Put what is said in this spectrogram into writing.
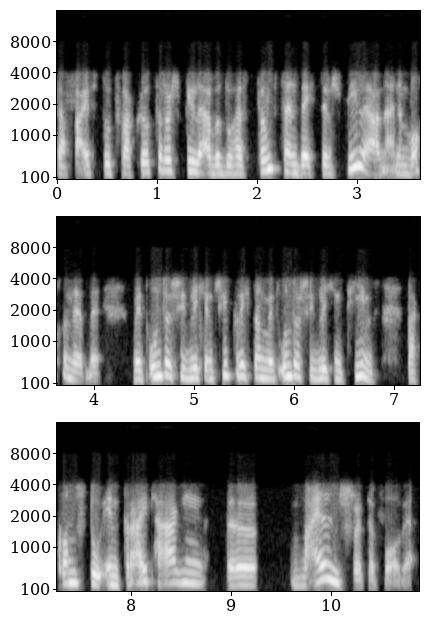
da pfeifst du zwar kürzere Spiele, aber du hast 15, 16 Spiele an einem Wochenende mit unterschiedlichen Schiedsrichtern, mit unterschiedlichen Teams. Da kommst du in drei Tagen äh, Meilenschritte vorwärts.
